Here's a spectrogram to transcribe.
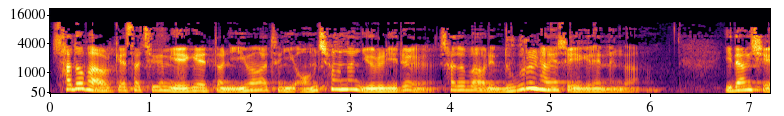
사도 바울께서 지금 얘기했던 이와 같은 이 엄청난 윤리를 사도 바울이 누구를 향해서 얘기를 했는가? 이 당시에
